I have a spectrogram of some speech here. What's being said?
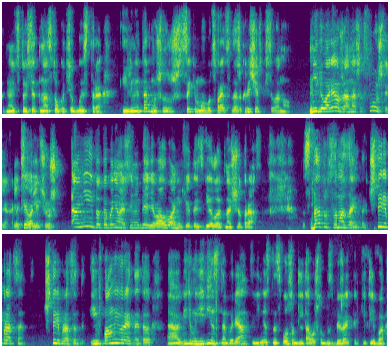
Понимаете? То есть это настолько все быстро и элементарно, что с этим могут справиться даже Кричевский с Ивановым. Не говоря уже о наших слушателях, Алексей Валерьевич, уж они-то, ты понимаешь, семипеди во лбу, они все это сделают на счет раз. Статус самозанятых 4%. 4%. И вполне вероятно, это, а, видимо, единственный вариант, единственный способ для того, чтобы избежать каких-либо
